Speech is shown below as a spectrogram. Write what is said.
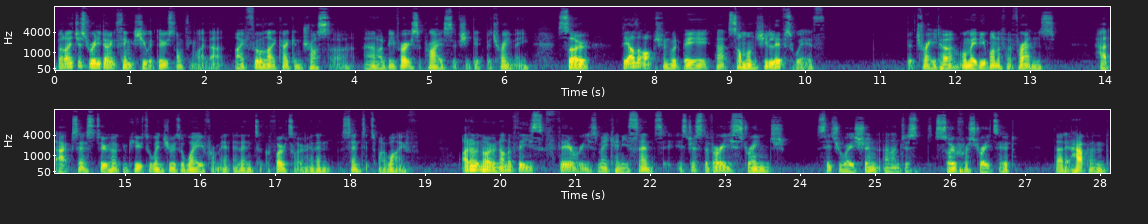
but I just really don't think she would do something like that. I feel like I can trust her, and I'd be very surprised if she did betray me. So the other option would be that someone she lives with betrayed her, or maybe one of her friends had access to her computer when she was away from it and then took a photo and then sent it to my wife. I don't know, none of these theories make any sense. It's just a very strange situation and I'm just so frustrated that it happened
